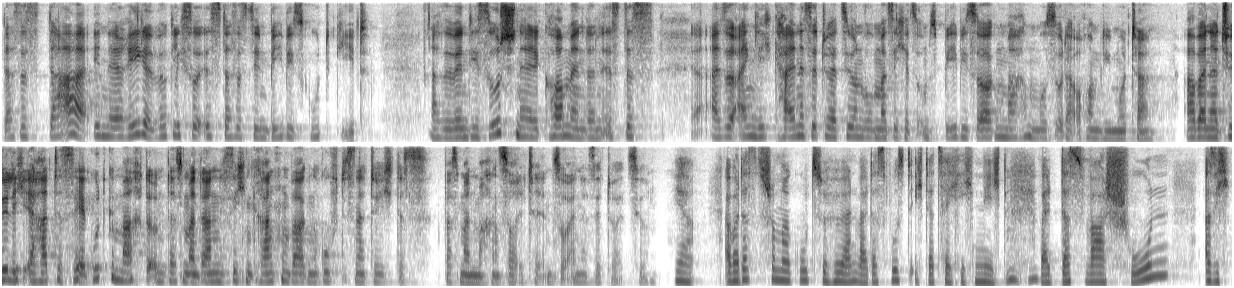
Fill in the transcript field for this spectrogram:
dass es da in der Regel wirklich so ist, dass es den Babys gut geht. Also wenn die so schnell kommen, dann ist das also eigentlich keine Situation, wo man sich jetzt ums Baby Sorgen machen muss oder auch um die Mutter. Aber natürlich, er hat es sehr gut gemacht und dass man dann sich einen Krankenwagen ruft, ist natürlich das, was man machen sollte in so einer Situation. Ja, aber das ist schon mal gut zu hören, weil das wusste ich tatsächlich nicht, mhm. weil das war schon, also ich,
